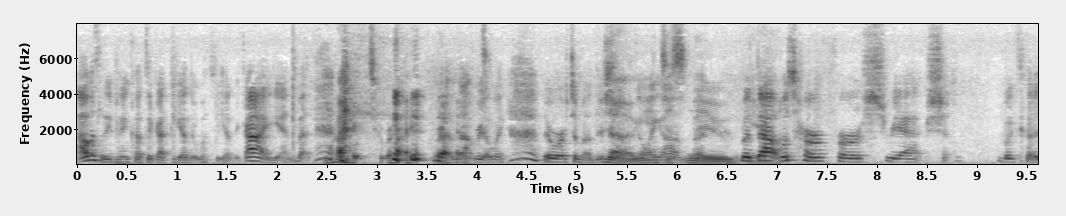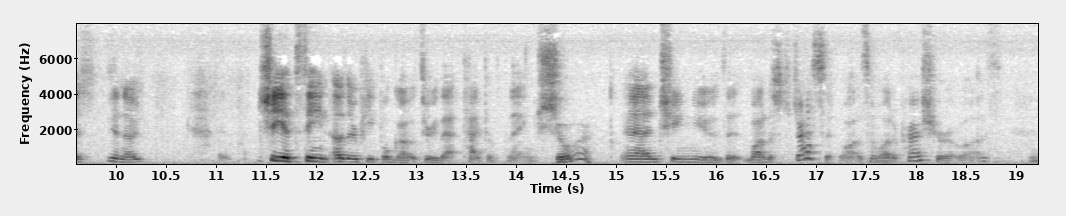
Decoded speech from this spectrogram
I was leaving because I got together with the other guy again, but Right, right, no, right. not really. There were some other No, stuff you going just on, knew. but, but yeah. that was her first reaction because you know she had seen other people go through that type of thing, sure. and she knew that what a stress it was and what a pressure it was hmm.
